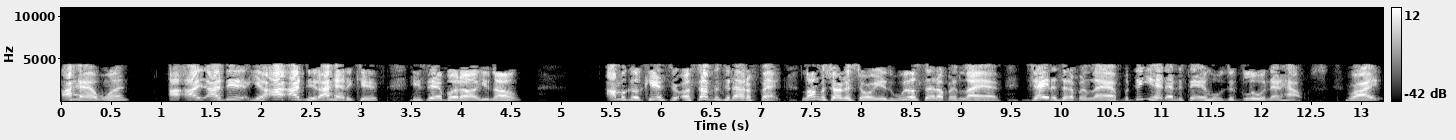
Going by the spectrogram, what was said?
I had one. I I, I did. Yeah, I, I did. I had a kiss." He said, "But uh, you know." I'm a good kisser, or something to that effect. Long and short of the story is Will set up and laugh, Jada set up and laugh, but then you had to understand who's the glue in that house, right?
